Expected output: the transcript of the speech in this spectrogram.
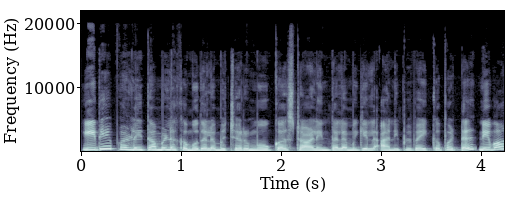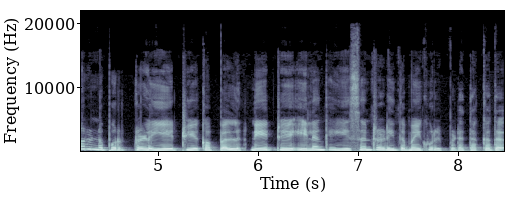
இதேவேளை தமிழக முதலமைச்சர் மு க ஸ்டாலின் தலைமையில் அனுப்பி வைக்கப்பட்டு நிவாரணப் பொருட்களை ஏற்றிய கப்பல் நேற்று இலங்கையை சென்றடைந்தமை குறிப்பிடத்தக்கது.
